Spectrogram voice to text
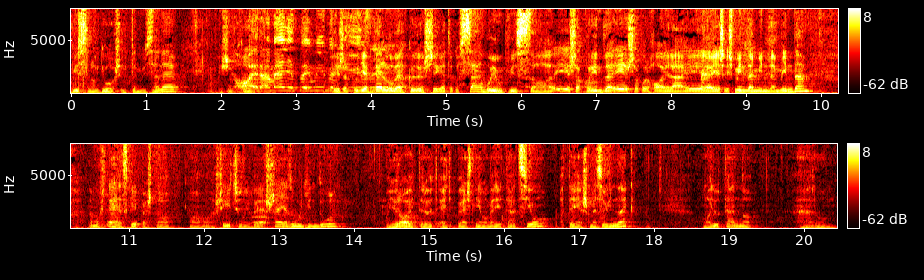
viszonylag gyors ütemű zene, és akkor, Hajrá, menjetek minden És akkor ugye bellóve a közönséget, akkor számoljunk vissza, és akkor indul, és akkor hajrá, és, és minden, minden, minden. Na most ehhez képest a, a sícsimói verseny, ez úgy indul, hogy rajta előtt egy perc a meditáció a teljes mezőnynek, majd utána három,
